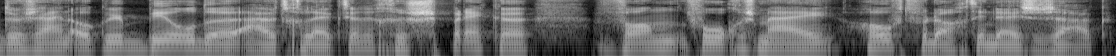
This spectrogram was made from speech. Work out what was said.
er zijn ook weer beelden uitgelekt. Gesprekken van volgens mij hoofdverdachte in deze zaak.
